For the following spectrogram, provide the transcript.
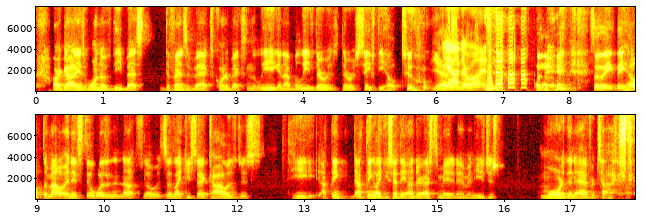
our guy is one of the best defensive backs, cornerbacks in the league, and I believe there was there was safety help too. Yeah, yeah, there, there was. was. so, they, they helped him out, and it still wasn't enough. So so like you said, Kyle is just he. I think I think like you said, they underestimated him, and he's just more than advertised.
